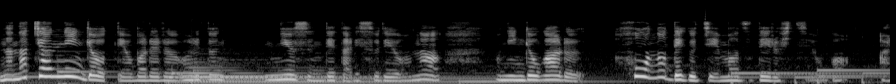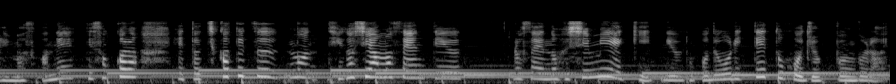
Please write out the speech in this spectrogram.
ナナちゃん人形って呼ばれる割とニュースに出たりするようなお人形がある方の出口へまず出る必要がありますかね。で、そこから、えっと、地下鉄の東山線っていう路線の伏見駅っていうとこで降りて徒歩10分ぐらい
